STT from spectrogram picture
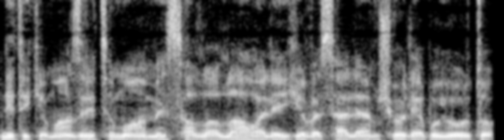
Nitekim Hazreti Muhammed sallallahu aleyhi ve sellem şöyle buyurdu.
